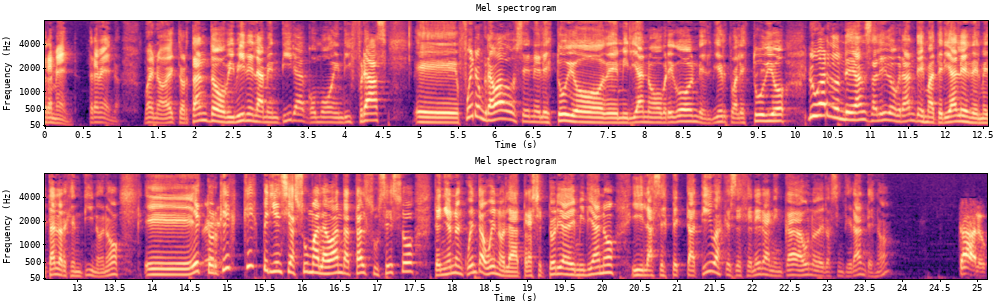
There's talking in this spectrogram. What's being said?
Tremendo, tremendo. Bueno, Héctor, tanto Vivir en la Mentira como en Disfraz eh, fueron grabados en el estudio de Emiliano Obregón, el Virtual Studio, lugar donde han salido grandes materiales del metal argentino, ¿no? Eh, Héctor, ¿qué, experiencia suma la banda tal suceso, teniendo en cuenta, bueno, la trayectoria de Emiliano y las expectativas que se generan en cada uno de los integrantes, ¿no? Claro.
